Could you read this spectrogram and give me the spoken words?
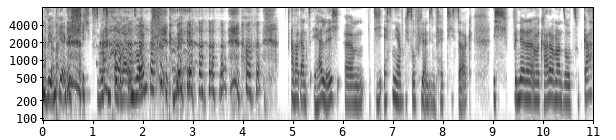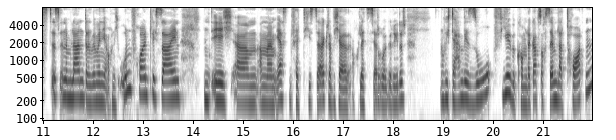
Wem ihr Geschichtswissen verbreiten sollen. Aber ganz ehrlich, ähm, die essen ja wirklich so viel an diesem Fetttag. Ich bin ja dann immer, gerade wenn man so zu Gast ist in einem Land, dann will man ja auch nicht unfreundlich sein. Und ich ähm, an meinem ersten Fetttag, da habe ich ja auch letztes Jahr drüber geredet, ich, da haben wir so viel bekommen. Da gab es auch Semmler-Torten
